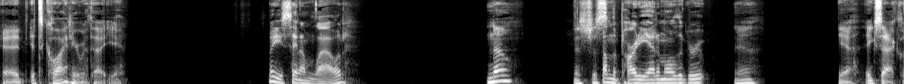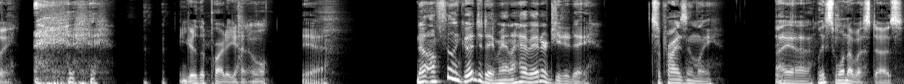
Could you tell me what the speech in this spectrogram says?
It, it's quiet here without you. What are you saying? I'm loud. No, it's just I'm the party animal of the group. yeah, yeah, exactly. You're the party animal. yeah. No, I'm feeling good today, man. I have energy today. Surprisingly, I uh, At least one of us does.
